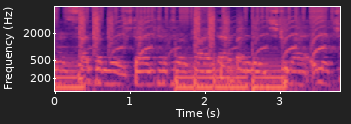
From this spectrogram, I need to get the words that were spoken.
Sad sandwich, damn character apply that bandage to my image.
